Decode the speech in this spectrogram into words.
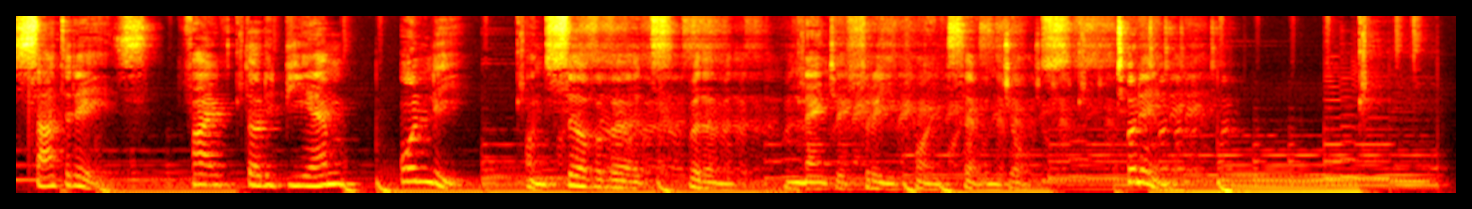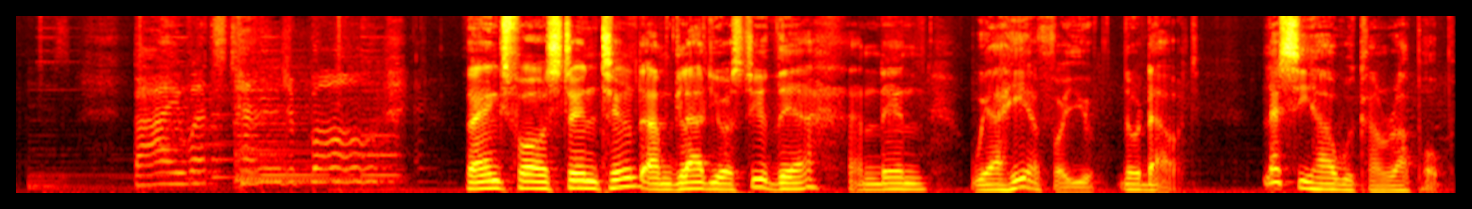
Saturdays, 5.30 p.m. only on Silverbirds Rhythm 93.7 Jos. Tune in. By what's tangible. Thanks for staying tuned. I'm glad you're still there. And then we are here for you, no doubt. Let's see how we can wrap up.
